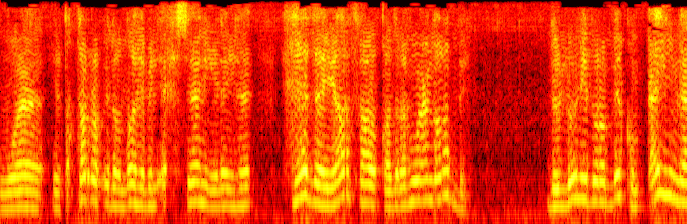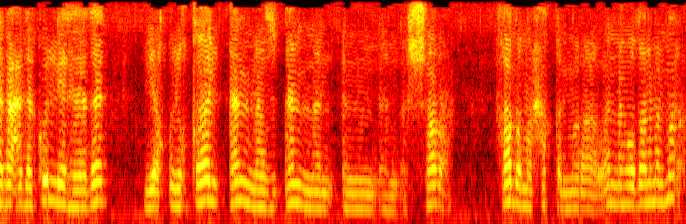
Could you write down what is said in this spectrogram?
ويتقرب إلى الله بالإحسان إليها هذا يرفع قدره عند ربه. دلوني بربكم. أين بعد كل هذا؟ يقال أن أن الشرع هضم حق المرأة وأنه ظلم المرأة.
